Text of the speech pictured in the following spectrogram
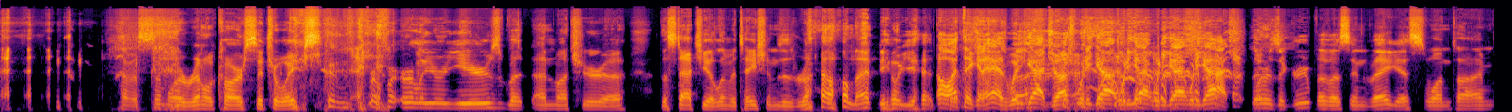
have a similar rental car situation from earlier years, but I'm not sure uh, the statute of limitations is run out on that deal yet. Oh, I think it has. What do you got, Josh? What do you got? What do you got? What do you got? What do you got? there was a group of us in Vegas one time.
